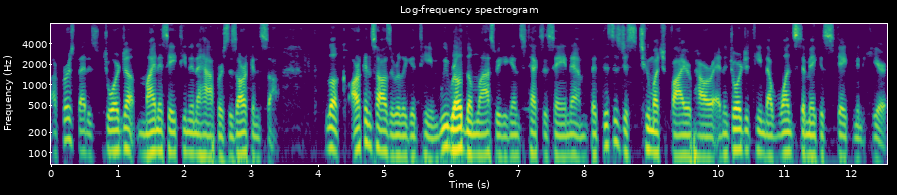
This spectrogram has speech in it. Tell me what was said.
Our first bet is Georgia minus 18 and a half versus Arkansas. Look, Arkansas is a really good team. We rode them last week against Texas A&M, but this is just too much firepower and a Georgia team that wants to make a statement here.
